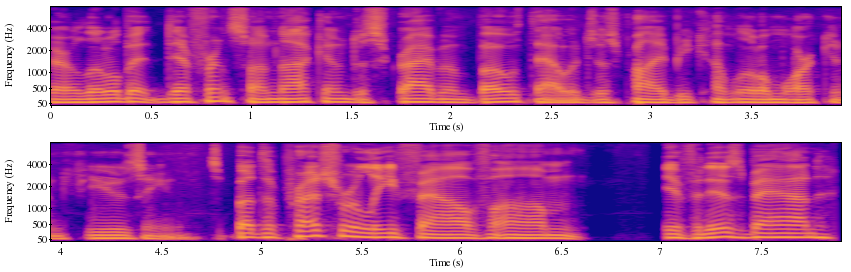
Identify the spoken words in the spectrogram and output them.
They're a little bit different, so I'm not going to describe them both. That would just probably become a little more confusing. But the pressure relief valve, um, if it is bad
